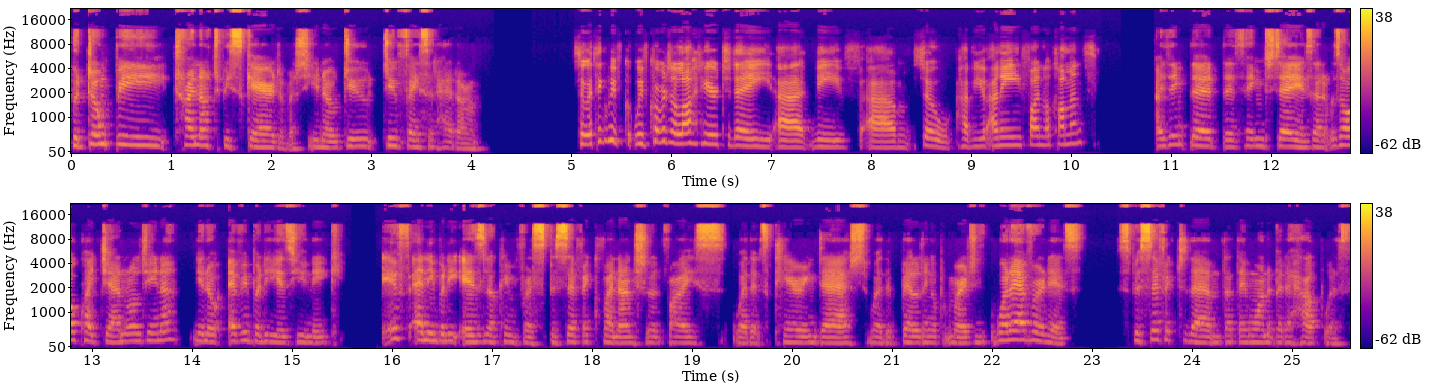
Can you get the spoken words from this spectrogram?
but don't be try not to be scared of it you know do do face it head on so I think we've we've covered a lot here today, uh, Niamh. Um, so have you any final comments? I think that the thing today is that it was all quite general, Gina. You know, everybody is unique. If anybody is looking for specific financial advice, whether it's clearing debt, whether building up emergency, whatever it is, specific to them that they want a bit of help with,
